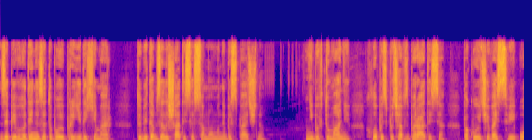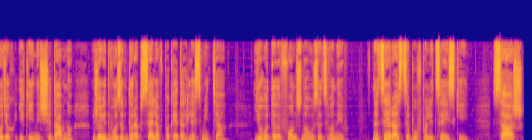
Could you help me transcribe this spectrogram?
За півгодини за тобою приїде хімер. Тобі там залишатися самому небезпечно. Ніби в тумані хлопець почав збиратися, пакуючи весь свій одяг, який нещодавно вже відвозив до рапселя в пакетах для сміття. Його телефон знову задзвонив. На цей раз це був поліцейський. Саш,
